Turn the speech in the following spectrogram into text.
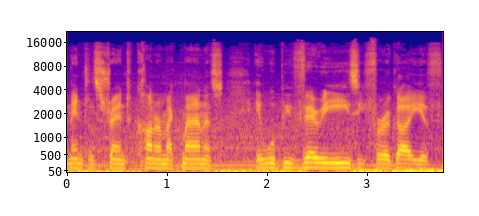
mental strength, Conor McManus, it would be very easy for a guy of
